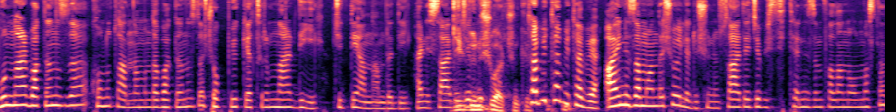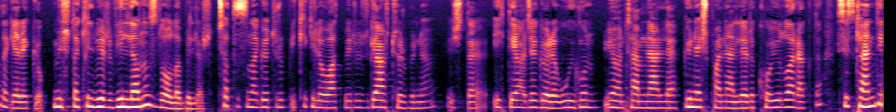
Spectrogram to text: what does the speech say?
Bunlar baktığınızda konut anlamında baktığınızda çok büyük yatırımlar değil. Ciddi anlamda değil. Hani sadece bir- dönüşü var çünkü. Tabii tabii tabii. Aynı zamanda şöyle düşünün. Sadece bir sitenizin falan olmasına da gerek yok. Müstakil bir villanız da olabilir. Çatısına götürüp 2 kilowatt bir rüzgar türbünü işte ihtiyaca göre uygun yöntemlerle güneş panelleri koyularak da siz kendi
